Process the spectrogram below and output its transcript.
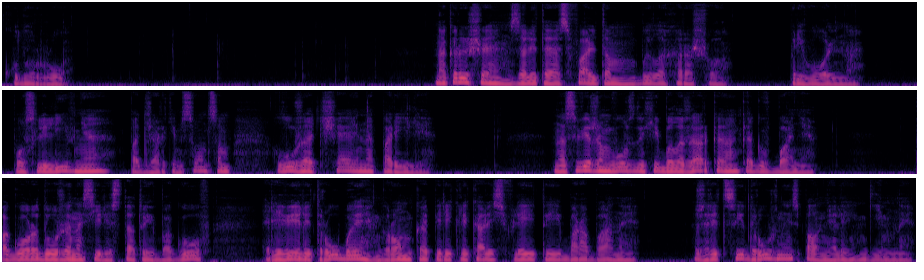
Кудуру. На крыше, залитой асфальтом, было хорошо, привольно. После ливня, под жарким солнцем, лужи отчаянно парили. На свежем воздухе было жарко, как в бане. По городу уже носили статуи богов, ревели трубы, громко перекликались флейты и барабаны. Жрецы дружно исполняли гимны.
